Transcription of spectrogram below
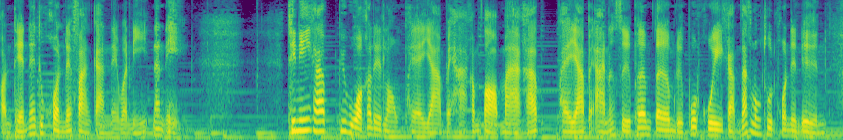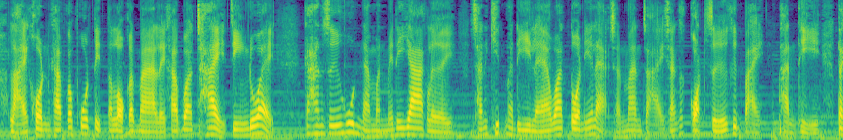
คอนเทนต์ให้ทุกคนได้ฟังกันในวันนี้นั่นเอง ทีนี้ครับพี่วัวก็เลยลองพยายามไปหาคำตอบมาครับ พยายามไปอ่านหนังสือเพิ่มเติมหรือพูดคุยกับนักลงทุนคนอื่นๆ หลายคนครับก็พูดติดตลกกันมาเลยครับว่าใช่จริงด้วย การซื้อหุ้นนะมันไม่ได้ยากเลย ฉันคิดมาดีแล้วว่าตัวนี้แหละฉันมั่นใจ ฉันก็กดซื้อขึ้นไปทันที แต่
